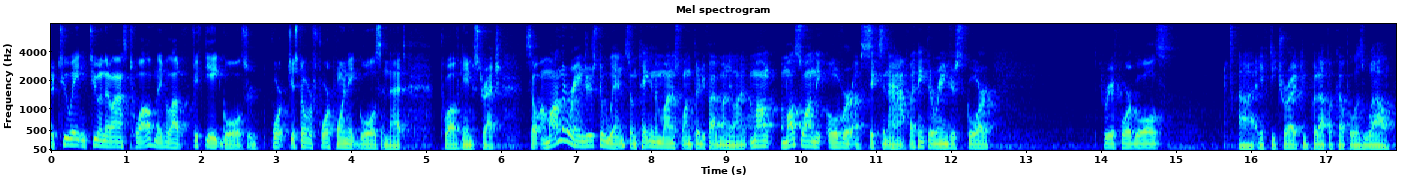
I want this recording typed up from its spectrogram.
They're 2 8 and 2 in their last 12, and they've allowed 58 goals, or four, just over 4.8 goals in that 12 game stretch. So I'm on the Rangers to win. So I'm taking the minus 135 money line. I'm on. I'm also on the over of six and a half. I think the Rangers score three or four goals. Uh, if Detroit can put up a couple as well,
